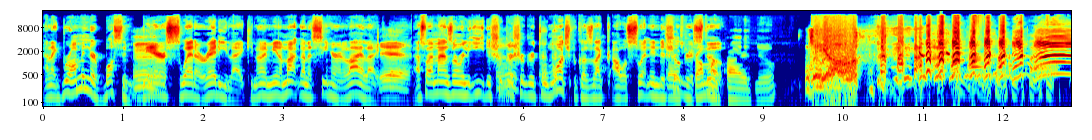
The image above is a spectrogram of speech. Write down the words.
and like bro, I'm in there busting bare sweat already, like you know what I mean. I'm not gonna sit here and lie, like Yeah. That's why mans don't really eat the sugar sugar too much because like I was sweating in the That's sugar still. Yo,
